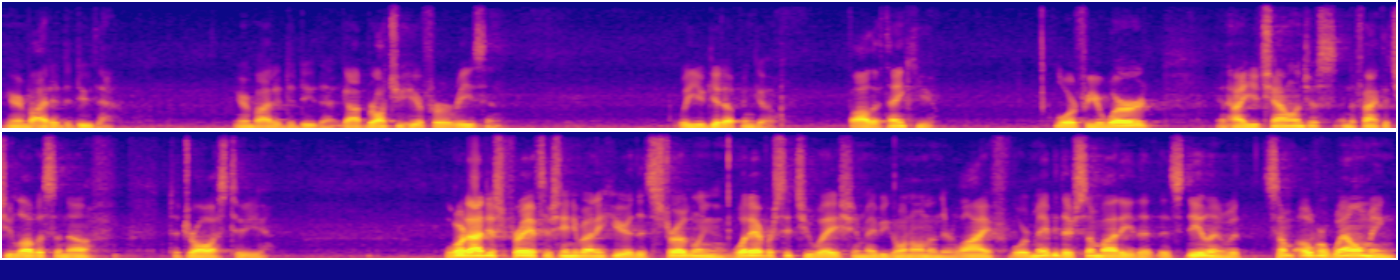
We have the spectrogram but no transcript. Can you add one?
You're invited to do that. You're invited to do that. God brought you here for a reason. Will you get up and go? Father, thank you. Lord, for your word and how you challenge us and the fact that you love us enough to draw us to you. Lord, I just pray if there's anybody here that's struggling in whatever situation may be going on in their life, Lord, maybe there's somebody that, that's dealing with some overwhelming,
